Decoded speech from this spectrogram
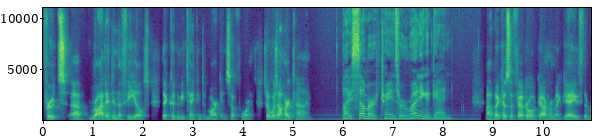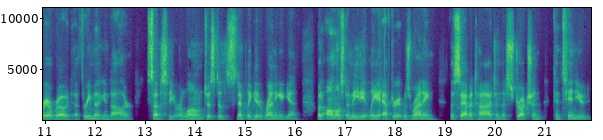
Fruits uh, rotted in the fields that couldn't be taken to market and so forth. So it was a hard time. By summer, trains were running again. Uh, because the federal government gave the railroad a $3 million subsidy or loan just to simply get it running again. But almost immediately after it was running, the sabotage and the destruction continued.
